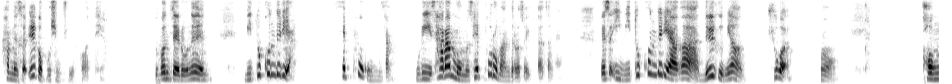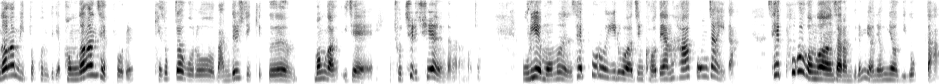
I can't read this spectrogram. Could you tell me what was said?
하면서 읽어보시면 좋을 것 같아요. 두 번째로는 미토콘드리아, 세포 공장. 우리 사람 몸은 세포로 만들어져 있다잖아요. 그래서 이 미토콘드리아가 늙으면 죽어요. 어. 건강한 미토콘드리아, 건강한 세포를 계속적으로 만들 수 있게끔 뭔가 이제 조치를 취해야 된다는 거죠. 우리의 몸은 세포로 이루어진 거대한 화학 공장이다. 세포가 건강한 사람들은 면역력이 높다.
